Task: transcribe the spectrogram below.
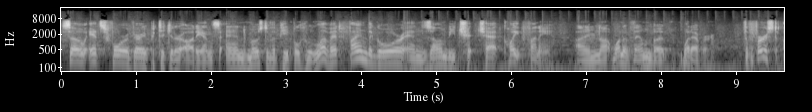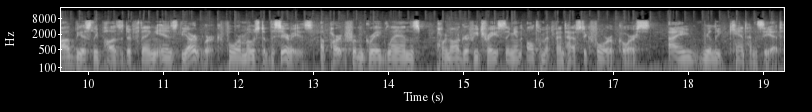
So it's for a very particular audience, and most of the people who love it find the gore and zombie chit chat quite funny. I'm not one of them, but whatever. The first obviously positive thing is the artwork for most of the series. Apart from Greg Land's pornography tracing in Ultimate Fantastic Four, of course, I really can't unsee it.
